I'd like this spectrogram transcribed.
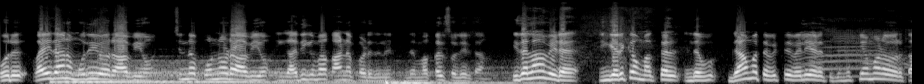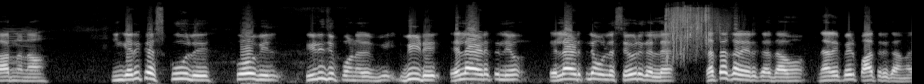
ஒரு வயதான முதியோர் ஆவியும் சின்ன பொண்ணோட ஆவியும் இங்க அதிகமா காணப்படுதுன்னு இந்த மக்கள் சொல்லியிருக்காங்க. இதெல்லாம் விட இங்க இருக்க மக்கள் இந்த கிராமத்தை விட்டு வெளியேறதுக்கு முக்கியமான ஒரு காரணம்னா இங்க இருக்க ஸ்கூலு கோவில் இடிஞ்சு போன வீ- வீடு எல்லா இடத்துலையும் எல்லா இடத்துலையும் உள்ள செவறுகள்ல ரத்தக்கரை இருக்கிறதாகவும் நிறைய பேர் பார்த்துருக்காங்க.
